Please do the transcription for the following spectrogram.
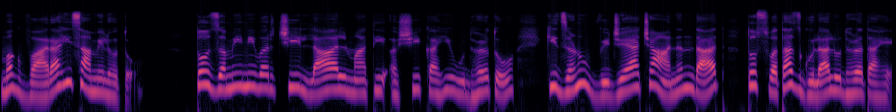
मग वाराही सामील होतो. तो जमिनीवरची लाल माती अशी काही उधळतो की जणू विजयाच्या आनंदात तो स्वतःच गुलाल उधळत आहे.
